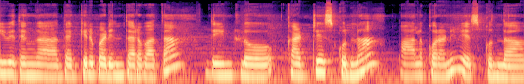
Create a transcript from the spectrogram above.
ఈ విధంగా దగ్గర పడిన తర్వాత దీంట్లో కట్ చేసుకున్న పాలకూరని వేసుకుందాం.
